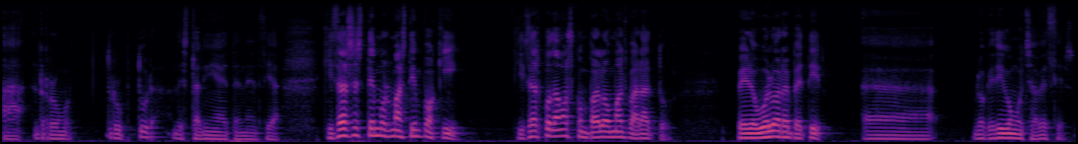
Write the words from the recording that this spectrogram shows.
a ruptura de esta línea de tendencia. Quizás estemos más tiempo aquí. Quizás podamos comprarlo más barato. Pero vuelvo a repetir eh, lo que digo muchas veces.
